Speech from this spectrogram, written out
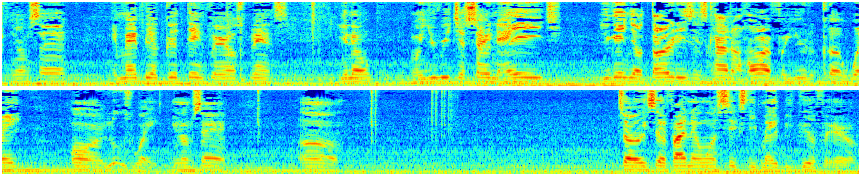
You know what I'm saying? It may be a good thing for Errol Spence. You know, when you reach a certain age, you get in your 30s, it's kind of hard for you to cut weight or lose weight. You know what I'm saying? Um, so he said fighting at 160 may be good for Errol.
